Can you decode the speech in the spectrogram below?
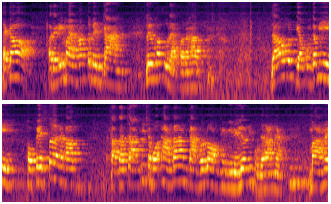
แล้วก็ต่อจากนี้ไปนะครับจะเป็นการเริ่มเข้าสู่แลบก่อนนะครับ แล้วเดี๋ยวผมจะมีโปรเฟสเซอร์นะครับ ศาสตราจารย์ที่เฉพาะทางด้านการทดลองเคมีในเรื่องที่ผมจะทำเนี่ย มาให้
